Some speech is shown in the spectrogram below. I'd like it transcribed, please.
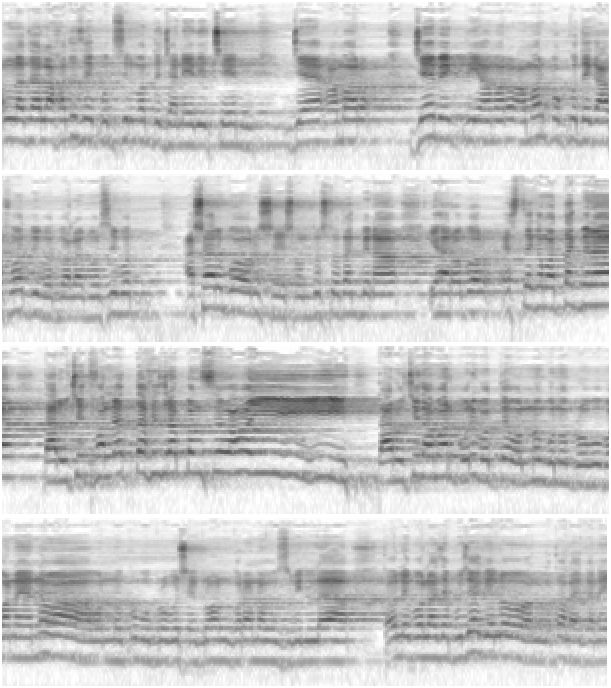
আল্লাহ তালা হাদিসে কুদ্সির মধ্যে জানিয়ে দিচ্ছেন, যে আমার, যে ব্যক্তি আমার আমার পক্ষ থেকে আফত বিপদ বলা, মুসিবত আসার পর সে সন্তুষ্ট থাকবে না, ইহার ওপর এস্তেকামাত থাকবে না। তার উচিত তার উচিত আমার পরিবর্তে অন্য কোনো প্রভু বানায় নেওয়া, অন্য কোনো প্রভু সে গ্রহণ করা না উজবিল্লা তাহলে বলা যায়, বোঝা গেল আল্লাহ তালা এখানে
